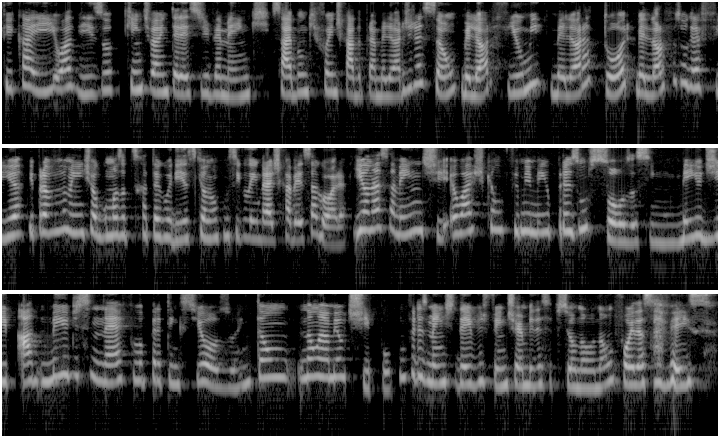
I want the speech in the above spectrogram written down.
fica aí o aviso. Quem tiver o interesse de ver Mank, saibam que foi indicado para melhor direção, melhor filme, melhor ator, melhor fotografia e provavelmente algumas outras categorias que eu não consigo lembrar de cabeça agora. E honestamente, eu acho que é um filme meio presunçoso, assim, meio de meio de cinéfilo pretencioso. Então, não é o meu tipo. Infelizmente, David Fincher me decepcionou, não foi dessa vez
